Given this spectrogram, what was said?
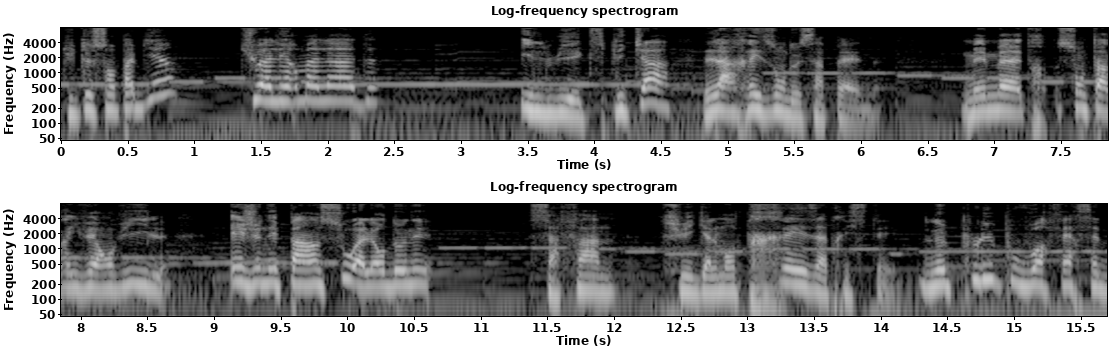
Tu te sens pas bien? Tu as l'air malade Il lui expliqua la raison de sa peine. Mes maîtres sont arrivés en ville et je n'ai pas un sou à leur donner. Sa femme fut également très attristée de ne plus pouvoir faire cette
